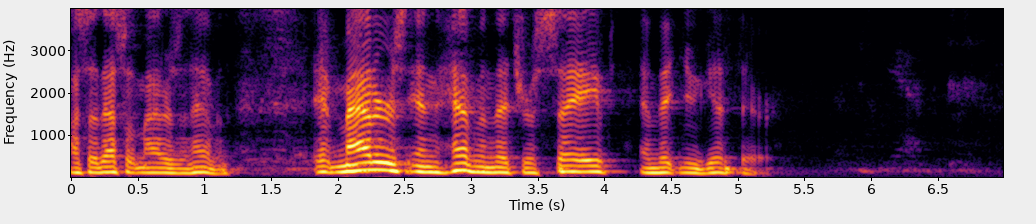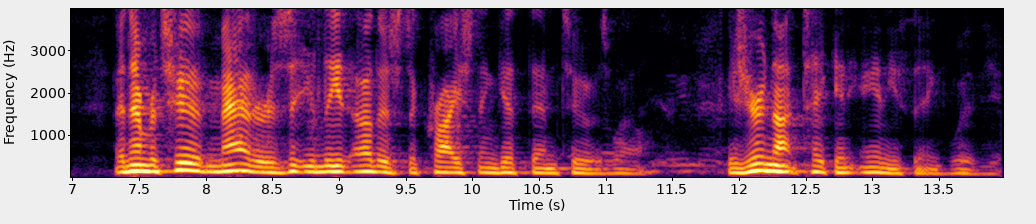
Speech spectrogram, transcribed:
I said, that's what matters in heaven. It matters in heaven that you're saved and that you get there. And number two, it matters that you lead others to Christ and get them too as well. Because you're not taking anything with you.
